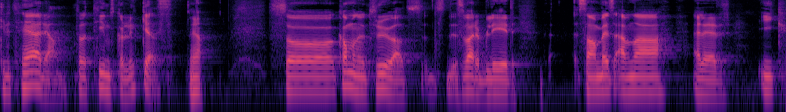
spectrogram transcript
kriteriene for at team skal lykkes, Ja. så kan man jo tro at dessverre blir samarbeidsevner eller IQ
